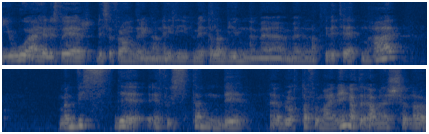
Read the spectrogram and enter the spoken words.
jo, jeg har lyst til å gjøre disse forandringene i livet mitt, eller begynne med, med den aktiviteten her. Men hvis det er fullstendig blotta for mening, at ja, men jeg skjønner da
